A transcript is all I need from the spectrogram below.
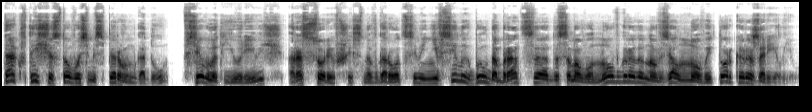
Так в 1181 году Всеволод Юрьевич, рассорившись с новгородцами, не в силах был добраться до самого Новгорода, но взял новый торг и разорил его.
